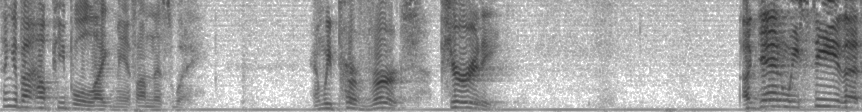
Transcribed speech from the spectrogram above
think about how people will like me if I'm this way. And we pervert purity. Again, we see that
